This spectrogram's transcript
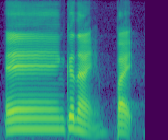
and good night，bye。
